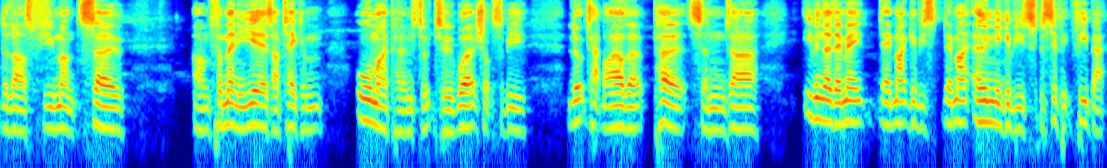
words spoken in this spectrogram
the last few months. So um, for many years, I've taken all my poems to, to, workshops to be looked at by other poets and. Uh, even though they may they might give you they might only give you specific feedback,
